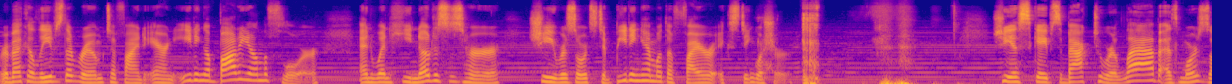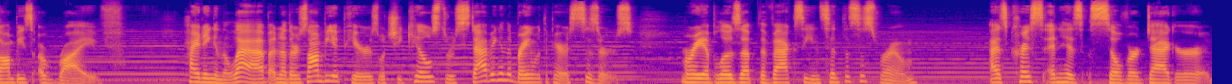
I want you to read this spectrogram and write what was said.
Rebecca leaves the room to find Aaron eating a body on the floor, and when he notices her, she resorts to beating him with a fire extinguisher. She escapes back to her lab as more zombies arrive. Hiding in the lab, another zombie appears, which she kills through stabbing in the brain with a pair of scissors. Maria blows up the vaccine synthesis room as Chris and his Silver Dagger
